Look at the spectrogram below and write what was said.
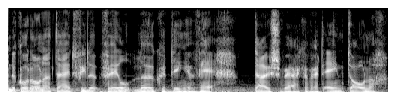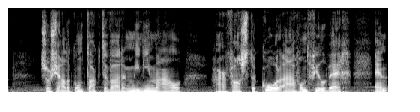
In de coronatijd vielen veel leuke dingen weg. Thuiswerken werd eentonig, sociale contacten waren minimaal, haar vaste kooravond viel weg en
